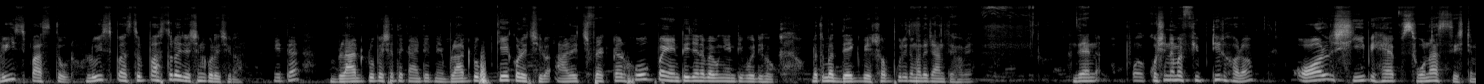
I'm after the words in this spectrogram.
Louis Pasteur Louis Pasteur pasteurization করেছিল। এটা ব্লাড গ্রুপের সাথে কানেক্টেড নেই। ব্লাড গ্রুপ কে করেছিল? আর এইচ ফ্যাক্টর হোক বা অ্যান্টিজেন এবং অ্যান্টিবডি হোক, ওটা তোমরা দেখবে সবগুলি তোমাদের জানতে হবে। দেন কোশ্চেন নাম্বার ফিফটির হলো all ship have sonar system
